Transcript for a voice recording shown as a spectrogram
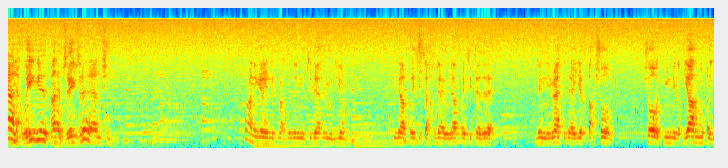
أنا ويقف أنا بزري بزري أنا شنو راني قايل لك بعد لأني ابتداء من اليوم. إذا بقيتي تخلعي ولا بقيتي تذرعي. لأني مات إذا يقطع شوري شورك مني الغيار المقيد.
